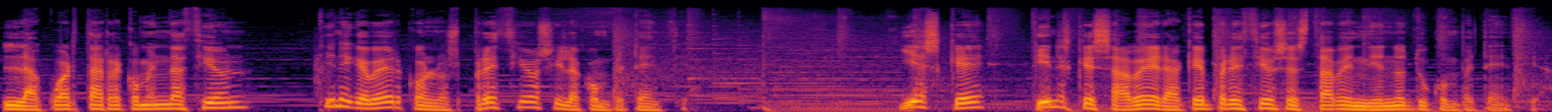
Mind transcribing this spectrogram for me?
La cuarta recomendación tiene que ver con los precios y la competencia. Y es que tienes que saber a qué precio se está vendiendo tu competencia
